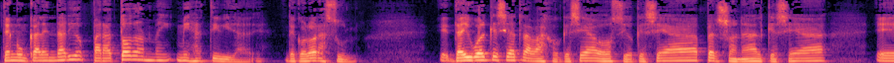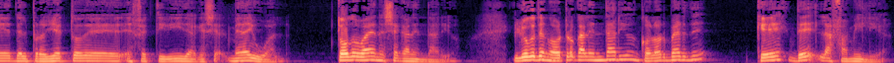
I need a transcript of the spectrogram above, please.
tengo un calendario para todas mis actividades de color azul. Eh, da igual que sea trabajo, que sea ocio, que sea personal, que sea eh, del proyecto de efectividad, que sea, me da igual. Todo va en ese calendario. Y luego tengo otro calendario en color verde que es de la familia.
